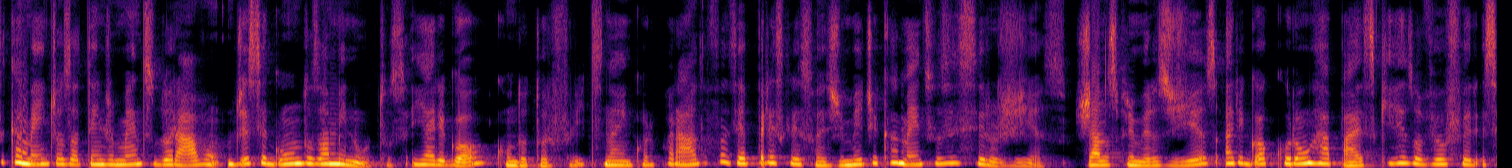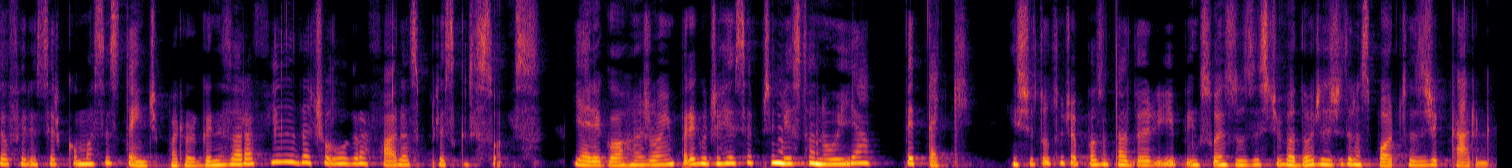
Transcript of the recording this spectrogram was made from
Basicamente, os atendimentos duravam de segundos a minutos, e Arigó, com o Dr. Fritz né, incorporado, fazia prescrições de medicamentos e cirurgias. Já nos primeiros dias, Arigó curou um rapaz que resolveu se oferecer como assistente para organizar a fila e datilografar as prescrições. E Arigó arranjou um emprego de recepcionista no IAPTEC, Instituto de Aposentadoria e Pensões dos Estivadores de Transportes de Carga.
